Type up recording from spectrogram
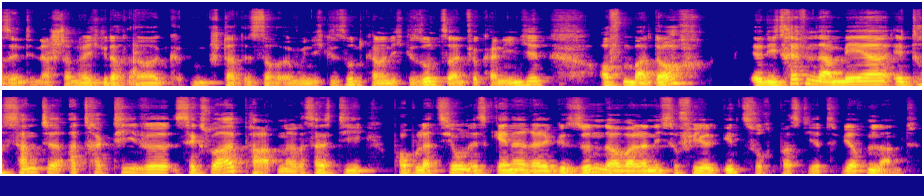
sind in der Stadt. Da habe ich gedacht, aber Stadt ist doch irgendwie nicht gesund, kann doch nicht gesund sein für Kaninchen. Offenbar doch. Äh, die treffen da mehr interessante, attraktive Sexualpartner. Das heißt, die Population ist generell gesünder, weil da nicht so viel Inzucht passiert wie auf dem Land.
